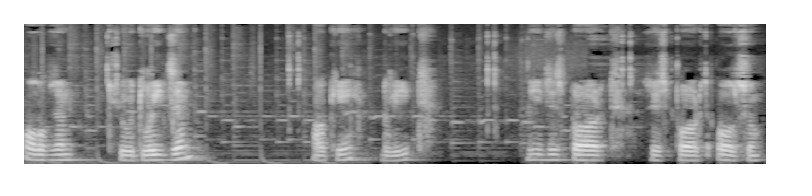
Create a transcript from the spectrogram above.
all of them to delete them. Okay delete. Delete this part this part also.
